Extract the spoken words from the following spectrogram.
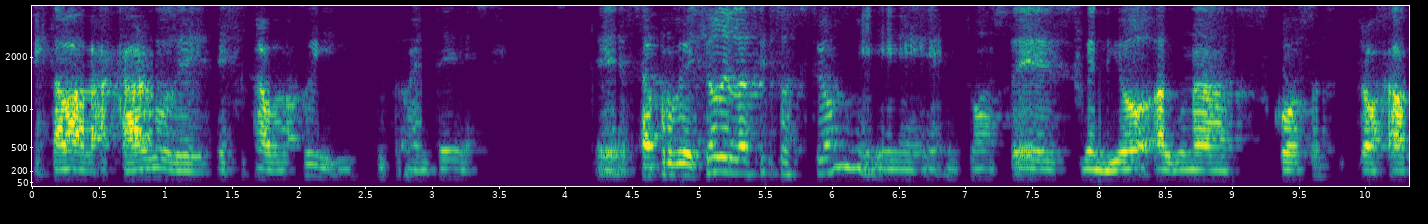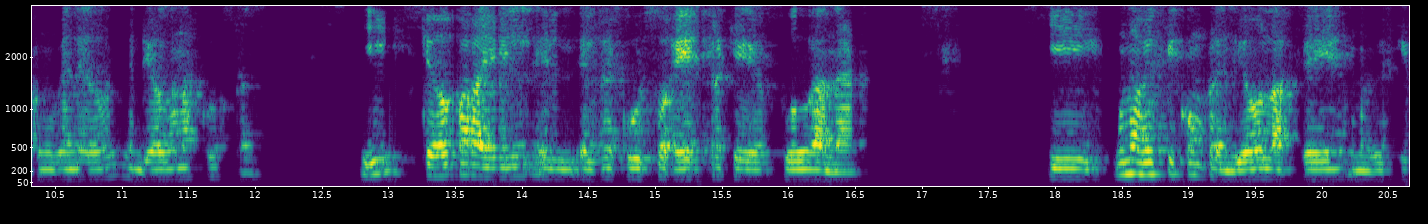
estaba a cargo de ese trabajo y justamente eh, se aprovechó de la situación y entonces vendió algunas cosas, trabajaba como vendedor, vendió algunas cosas y quedó para él el, el recurso extra que pudo ganar. Y una vez que comprendió la fe, una vez que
